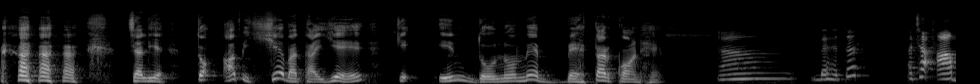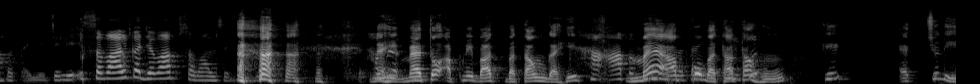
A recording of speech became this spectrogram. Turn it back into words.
चलिए तो अब ये बताइए कि इन दोनों में बेहतर कौन है? आ, बेहतर? अच्छा आप बताइए चलिए इस सवाल का जवाब सवाल से नहीं मैं तो अपनी बात बताऊँगा ही। हाँ आप मैं आपको बताता। हूँ कि एक्चुअली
